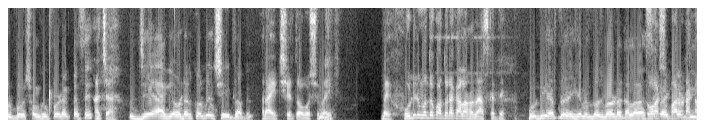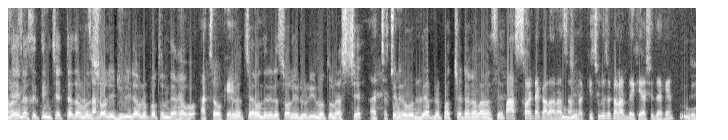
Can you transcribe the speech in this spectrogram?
অল্প সংখ্যক প্রোডাক্ট আছে। আচ্ছা। যে আগে অর্ডার করবেন সেই পাবেন। রাইট সে তো অবশ্যই ভাই। ভাই হুডির মধ্যে কতটা কালার হবে আজকেতে? হুডি আপনার এখানে দশ বারোটা কালার আছে দশ, কয়েকটা বারোটা ডিজাইন আছে। তিন চারটা। তার মধ্যে আচ্ছা, সলিড হুডিটা আমরা প্রথম দেখাবো। আচ্ছা ওকে এটা হচ্ছে আমাদের এটা সলিড হুডি নতুন আসছে। আচ্ছা এটার মধ্যে আপনার পাঁচ ছয়টা কালার আছে। পাঁচ ছয়টা কালার আছে। আমরা কিছু কিছু কালার দেখে আসি দেখেন। জি।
